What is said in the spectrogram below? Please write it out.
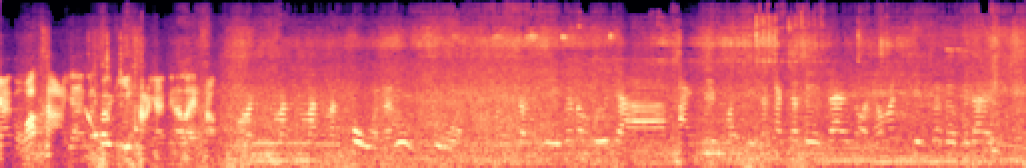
ยายบอกว่าขายายไม่ค่อยดีขายายเป็นอะไรครับ มันมันมันมันปวดนะลูกปวดบางทีก็ต้องซื้อยาคลายเส้นบางทีแล้วก็จะเดินได้หน่อยถ้ามันกินก็เดินไม่ได้เลย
